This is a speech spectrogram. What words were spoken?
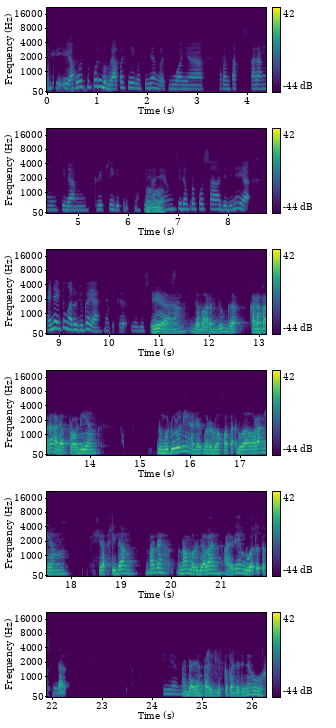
di, di aku itu pun beberapa sih maksudnya nggak semuanya serentak sekarang sidang skripsi gitu masih Hmm. ada yang sidang proposal jadinya ya kayaknya itu ngaruh juga ya nanti ke lulusnya Iya, nggak bareng juga. Kadang-kadang ada prodi yang nunggu dulu nih, ada baru dua kota, dua orang yang siap sidang. Ntar deh, enam baru jalan. Akhirnya yang dua tuh tersendat. iya betul. Ada yang kayak gitu kan jadinya, uh.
